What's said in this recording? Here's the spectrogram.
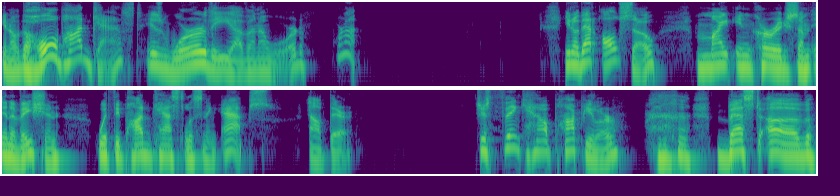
you know, the whole podcast is worthy of an award or not. You know, that also might encourage some innovation with the podcast listening apps out there. Just think how popular best of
